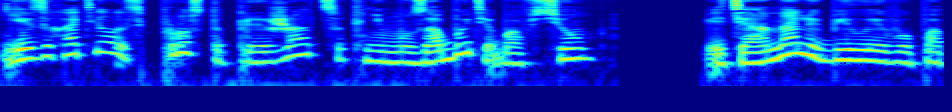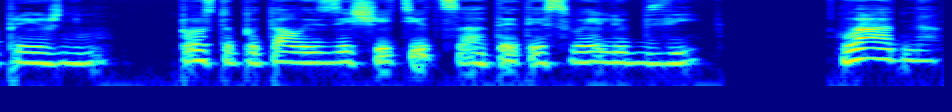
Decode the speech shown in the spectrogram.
Ей захотелось просто прижаться к нему, забыть обо всем, ведь она любила его по-прежнему, просто пыталась защититься от этой своей любви. «Ладно,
